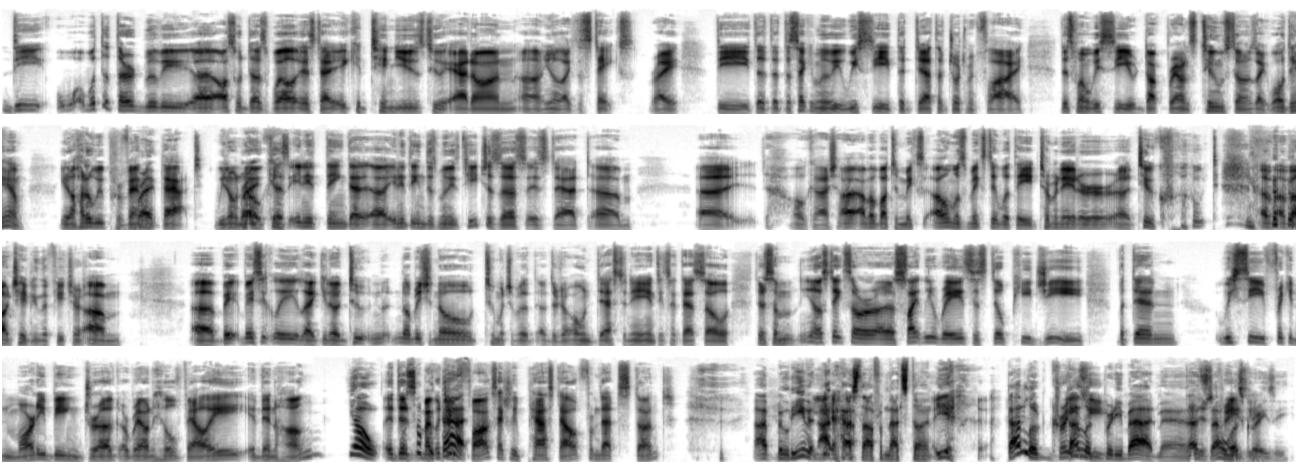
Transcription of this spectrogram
The what the third movie uh, also does well is that it continues to add on, uh, you know, like the stakes, right? The, the the the second movie we see the death of George McFly. This one we see Doc Brown's tombstone. It's like, well, damn, you know, how do we prevent Right. that? We don't know because anything that uh, anything this movie teaches us is that. Um, uh, oh gosh, I, I'm about to mix. I almost mixed it with a Terminator uh, 2 quote about changing the future. Um, uh, ba- basically, like you know, too, n- nobody should know too much about of their own destiny and things like that. So there's some, you know, stakes are uh, slightly raised. It's still PG, but then we see freaking Marty being drugged around Hill Valley and then hung. Yo, And then up Michael J. that? Fox actually passed out from that stunt. I believe it. I passed out from that stunt. Yeah, That looked that looked pretty bad, man. That that was crazy. crazy.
